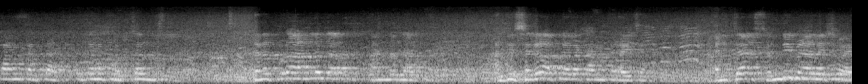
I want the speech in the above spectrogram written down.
काम करतात तर त्यांना प्रोत्साहन नसतं. त्यांना पुढं आणलं जात आणलं जात आणि ते सगळं आपल्याला काम करायचं आहे आणि त्या संधी मिळाल्याशिवाय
